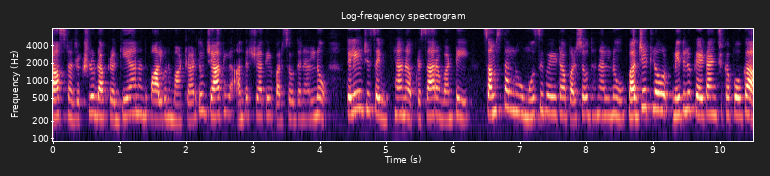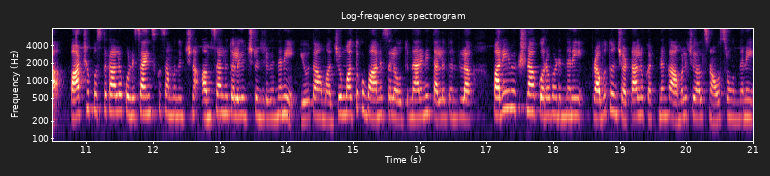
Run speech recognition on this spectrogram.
రాష్ట్ర అధ్యక్షులు డాక్టర్ గియానంద్ పాల్గొని మాట్లాడుతూ జాతీయ అంతర్జాతీయ పరిశోధనలను తెలియజేసే విజ్ఞాన ప్రసారం వంటి సంస్థలను మూసివేయట పరిశోధనలను బడ్జెట్లో నిధులు కేటాయించకపోగా పాఠ్య పుస్తకాల్లో కొన్ని సైన్స్కు సంబంధించిన అంశాలను తొలగించడం జరిగిందని యువత మధ్య మత్తుకు బానిసలు అవుతున్నారని తల్లిదండ్రుల పర్యవేక్షణ కొరబడిందని ప్రభుత్వం చట్టాలను కఠినంగా అమలు చేయాల్సిన అవసరం ఉందని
